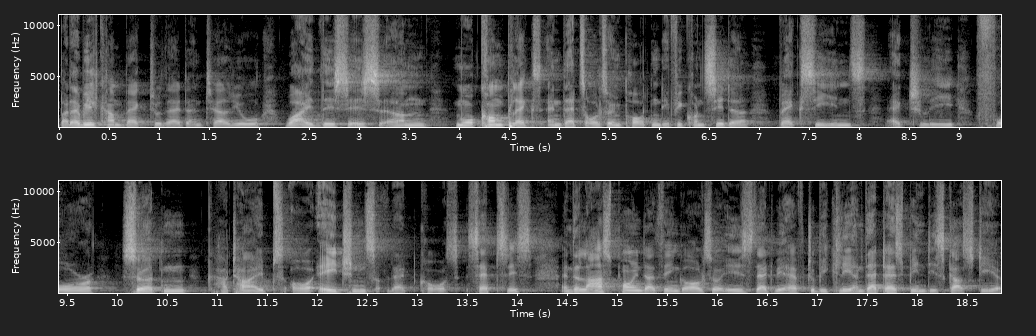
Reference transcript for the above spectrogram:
but I will come back to that and tell you why this is um, more complex, and that's also important if we consider vaccines actually for certain types or agents that cause sepsis. And the last point I think also is that we have to be clear, and that has been discussed here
